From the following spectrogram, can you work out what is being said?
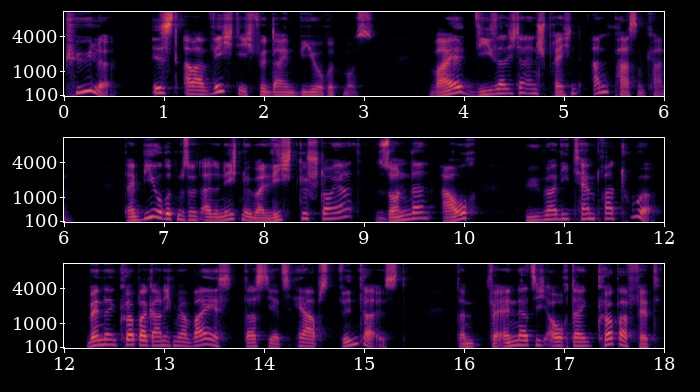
Kühle ist aber wichtig für deinen Biorhythmus, weil dieser sich dann entsprechend anpassen kann. Dein Biorhythmus wird also nicht nur über Licht gesteuert, sondern auch über die Temperatur. Wenn dein Körper gar nicht mehr weiß, dass jetzt Herbst, Winter ist, dann verändert sich auch dein Körperfett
